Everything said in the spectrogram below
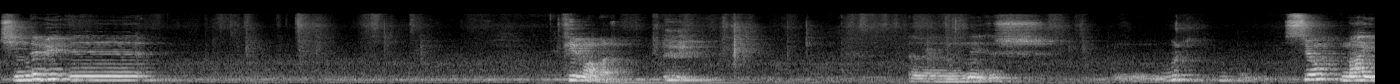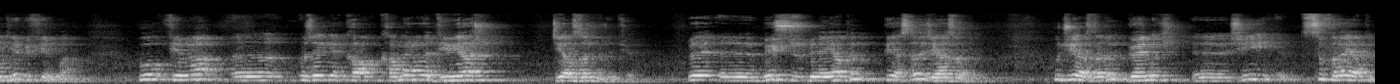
Çin'de bir e, firma var. E, nedir? Bu Xiong Mai diye bir firma. Bu firma e, özellikle ka- kamera ve DVR cihazları üretiyor. Ve e, 500 bine yakın piyasada cihazı var. Bu cihazların güvenlik e, şeyi sıfıra yakın.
